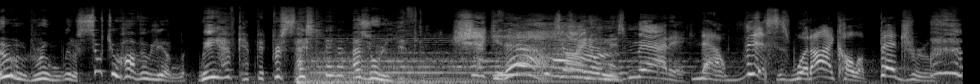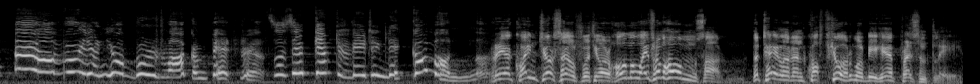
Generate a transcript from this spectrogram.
old room will suit you, Harvulian. We have kept it precisely as you left it. Check it out! Dino-mismatic! Now this is what I call a bedroom. Ah, Harvulian, your bourgeois compatriots are so captivatingly common. Reacquaint yourself with your home away from home, son. The tailor and coiffure will be here presently.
